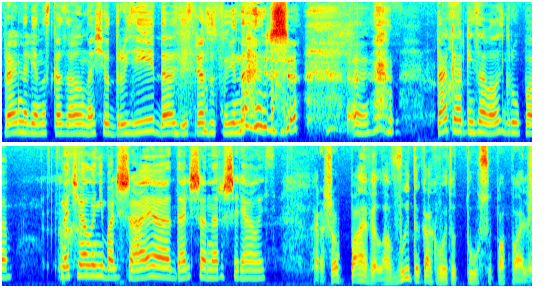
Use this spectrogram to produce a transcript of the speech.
правильно Лена сказала насчет друзей, да, здесь сразу вспоминаешь. Так и организовалась группа. Сначала небольшая, а дальше она расширялась. Хорошо, Павел, а вы-то как в эту тусу попали?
